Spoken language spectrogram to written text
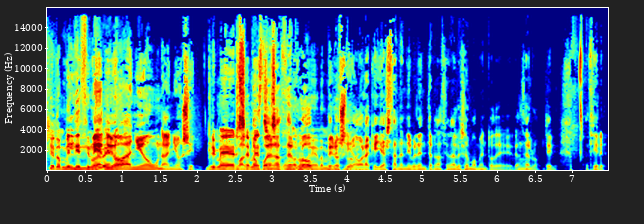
Sí, 2019, Medio ¿no? año, un año, sí. Primer que semestre, pueden segundo, pero sí, 2019. ahora que ya están a nivel internacional es el momento de, de hacerlo. De- es decir,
